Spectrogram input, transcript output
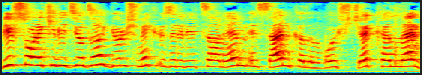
Bir sonraki videoda görüşmek üzere bir tanem. Esen kalın, hoşça kalın.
